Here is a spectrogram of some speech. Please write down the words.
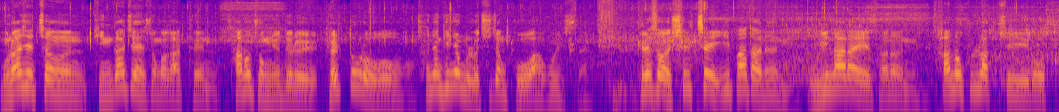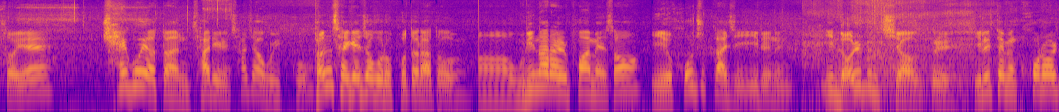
문화재청은 긴가지 해송과 같은 산호 종류들을 별도로 천연기념물로 지정 보호하고 있어요. 그래서 실제 이 바다는 우리나라에서는 산호 군락지로서의 최고의 어떤 자리를 차지하고 있고 전 세계적으로 보더라도 어, 우리나라를 포함해서 이 호주까지 이르는 이 넓은 지역을 이를테면 코럴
